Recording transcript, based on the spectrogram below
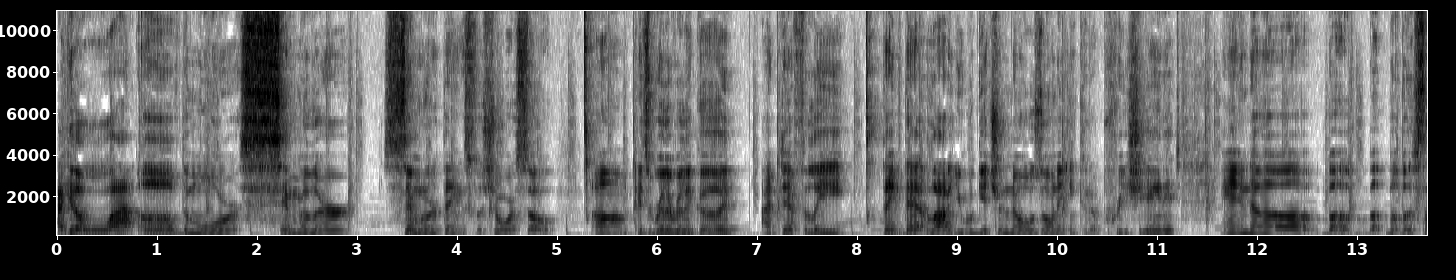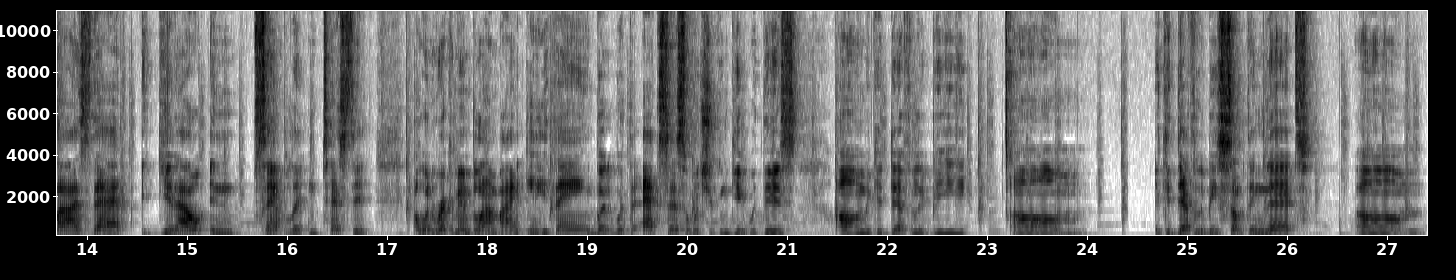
I get a lot of the more similar similar things for sure. So um, it's really, really good. I definitely think that a lot of you will get your nose on it and could appreciate it. And uh, but, but, but besides that, get out and sample it and test it. I wouldn't recommend blind buying anything, but with the access of what you can get with this, um, it could definitely be um, it could definitely be something that um,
